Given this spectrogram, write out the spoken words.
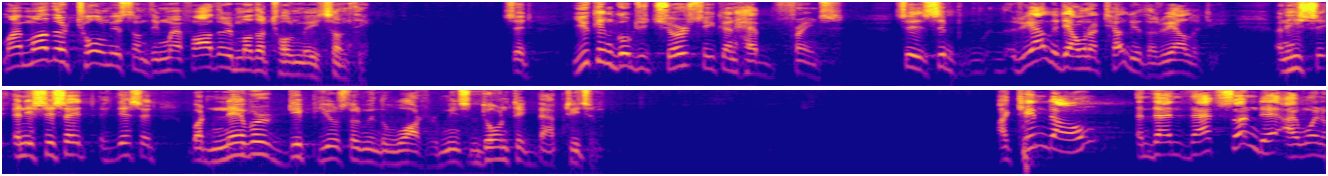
My mother told me something. My father and mother told me something. Said, You can go to church, you can have friends. So, so reality, I want to tell you the reality. And he, and he said, they said, but never dip yourself in the water. It means don't take baptism. I came down, and then that Sunday I went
